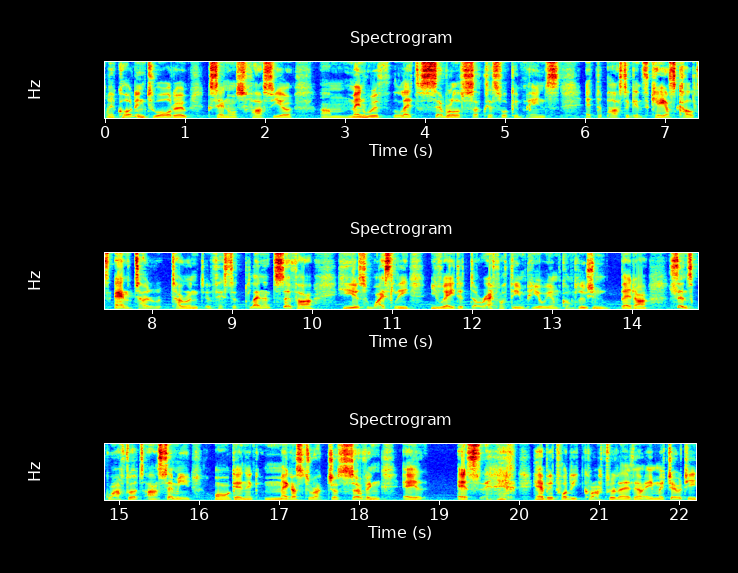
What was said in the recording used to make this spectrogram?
According to Ordo, Xenos Farseer, um, Manwith led several successful campaigns at the past against chaos cults and ty tyrant-infested planets. So far, he has wisely evaded the wrath of the Imperium. Conclusion better, since craftworlds are semi-organic megastructures serving a as habit for the craftworld a majority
